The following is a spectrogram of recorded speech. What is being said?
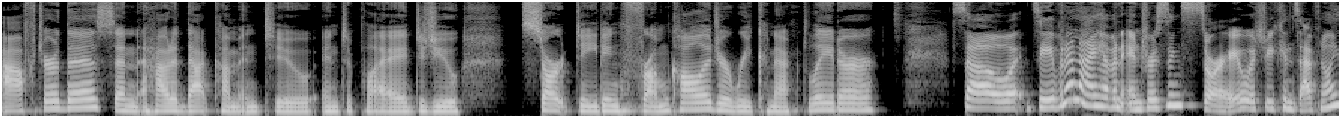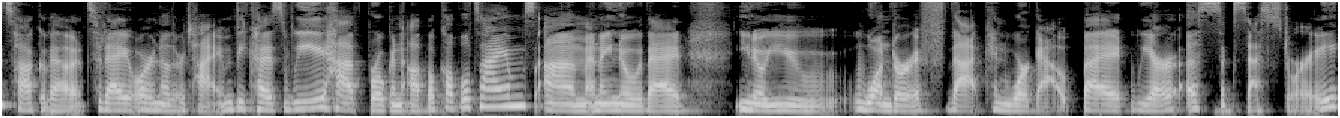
after this? And how did that come into, into play? Did you start dating from college or reconnect later? So, David and I have an interesting story, which we can definitely talk about today or another time, because we have broken up a couple times. Um, and I know that, you know, you wonder if that can work out, but we are a success story.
